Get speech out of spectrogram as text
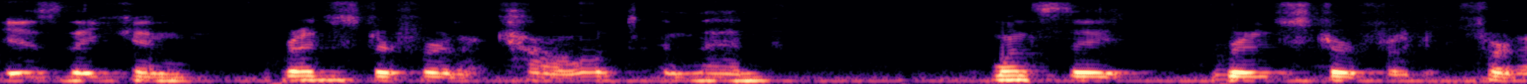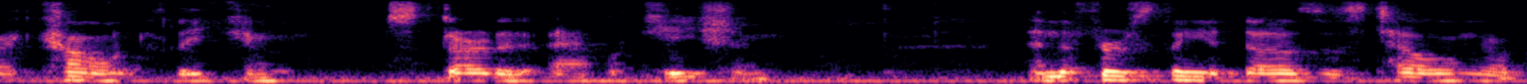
is they can register for an account, and then once they register for, for an account, they can start an application. And the first thing it does is tell them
